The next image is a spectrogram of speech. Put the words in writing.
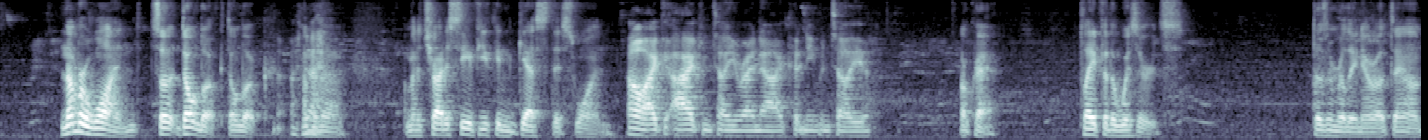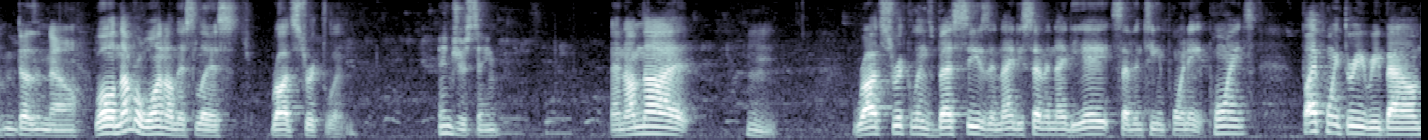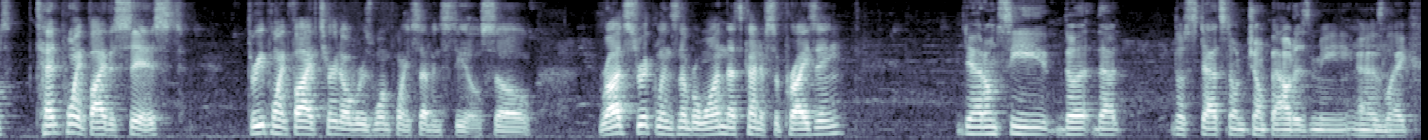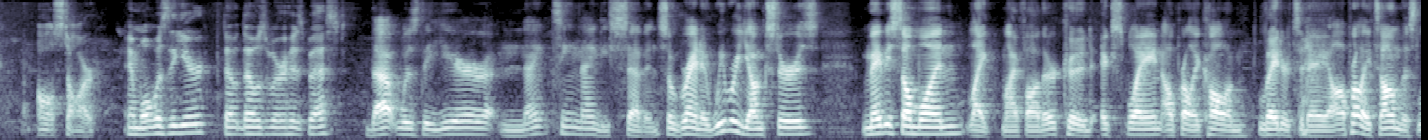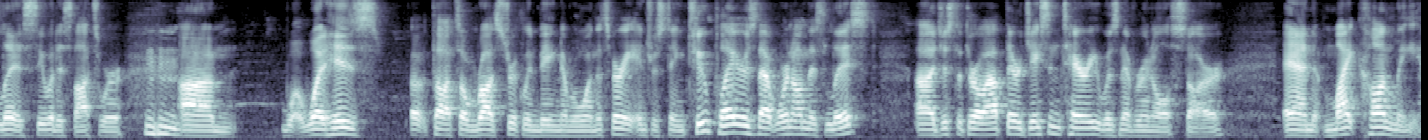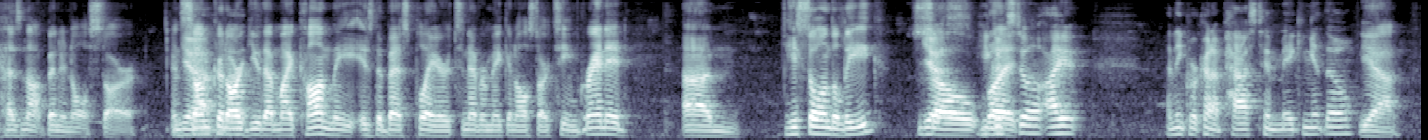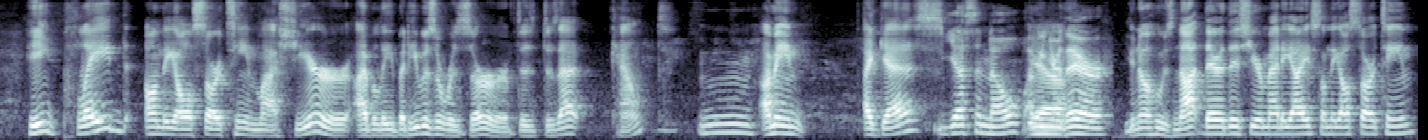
number one. So don't look, don't look. I'm gonna, I'm gonna try to see if you can guess this one. Oh, I, I can tell you right now. I couldn't even tell you. Okay. Played for the Wizards. Doesn't really narrow it down. Doesn't know. Well, number one on this list, Rod Strickland. Interesting. And I'm not. Hmm. Rod Strickland's best season 97 98, 17.8 points, 5.3 rebounds, 10.5 assists, 3.5 turnovers, 1.7 steals. So, Rod Strickland's number one. That's kind of surprising. Yeah, I don't see the that those stats don't jump out as me as like all star. And what was the year that those were his best? That was the year 1997. So, granted, we were youngsters. Maybe someone like my father could explain. I'll probably call him later today. I'll probably tell him this list, see what his thoughts were. Um, wh- what his uh, thoughts on Rod Strickland being number one. That's very interesting. Two players that weren't on this list, uh, just to throw out there Jason Terry was never an All Star, and Mike Conley has not been an All Star. And Yeah, some could no. argue that Mike Conley is the best player to never make an All Star team. Granted, um, he's still in the league. Yes, so, he but could still. I, I think we're kind of past him making it though. yeah, he played on the All Star team last year, I believe, but he was a reserve. Does does that count? Mm, I mean, I guess. yes and no. I mean, you're there. You know who's not there this year, Matty Ice, on the All Star team?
